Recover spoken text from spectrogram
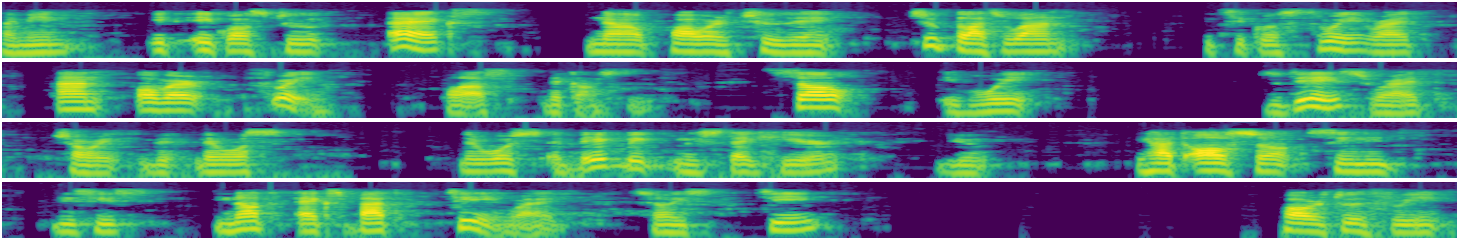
I mean it equals to x now power to the 2 plus 1 it's equals 3 right? And over 3 plus the constant. So if we do this right sorry there was there was a big big mistake here. You you had also seen it. This is not x but t right? So it's t power 2 3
